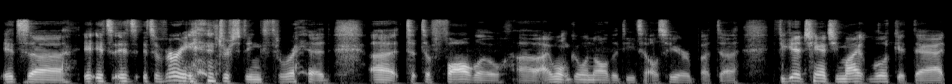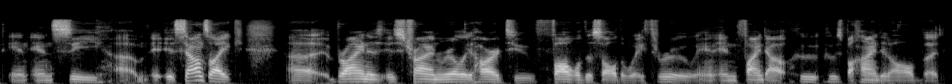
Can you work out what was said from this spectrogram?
it's uh, it's it's it's a very interesting thread uh, to to follow. Uh, I won't go into all the details here, but uh, if you get a chance, you might look at that and and see. Um, it, it sounds like uh, Brian is, is trying really hard to follow this all the way through and, and find out who, who's behind it all. But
